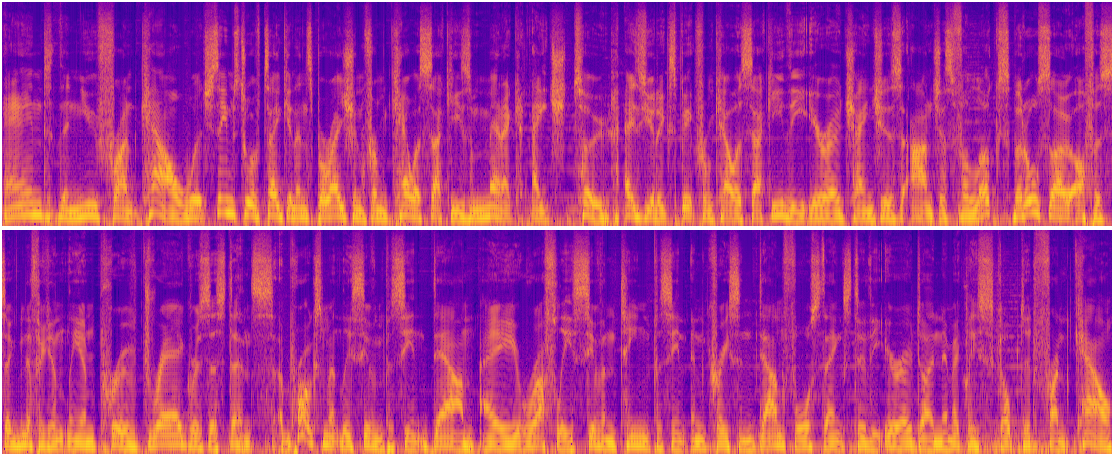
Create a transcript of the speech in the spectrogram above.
and the new front cowl, which seems to have taken inspiration from Kawasaki's Manic H2. As you'd expect from Kawasaki, the aero changes aren't just for looks, but also offers significantly improved drag resistance, approximately 7% down, a roughly 17% increase in downforce thanks to the aerodynamically sculpted front cowl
